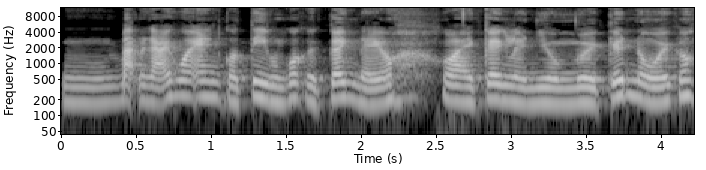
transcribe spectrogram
Ừm, bạn gái của anh có tìm qua cái kênh đấy không? Ngoài kênh là nhiều người kết nối không?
